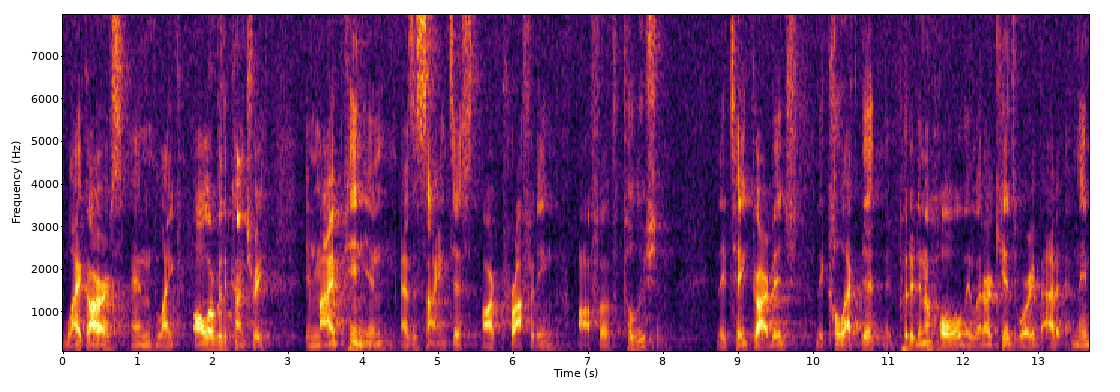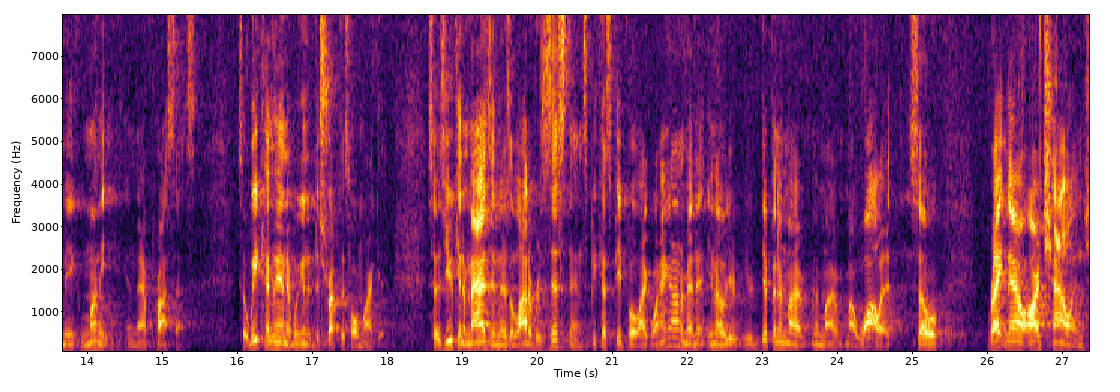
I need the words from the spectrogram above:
like ours and like all over the country, in my opinion, as a scientist, are profiting off of pollution. They take garbage, they collect it, they put it in a hole, they let our kids worry about it, and they make money in that process. So we come in and we're going to disrupt this whole market. So as you can imagine, there's a lot of resistance because people are like, well, hang on a minute, you know, you're, you're dipping in my, in my, my wallet. So right now, our challenge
